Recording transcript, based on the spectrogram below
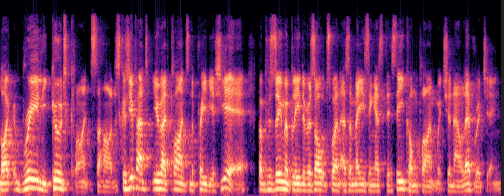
like really good clients the hardest because you've had you've had clients in the previous year but presumably the results weren't as amazing as this ecom client which you're now leveraging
